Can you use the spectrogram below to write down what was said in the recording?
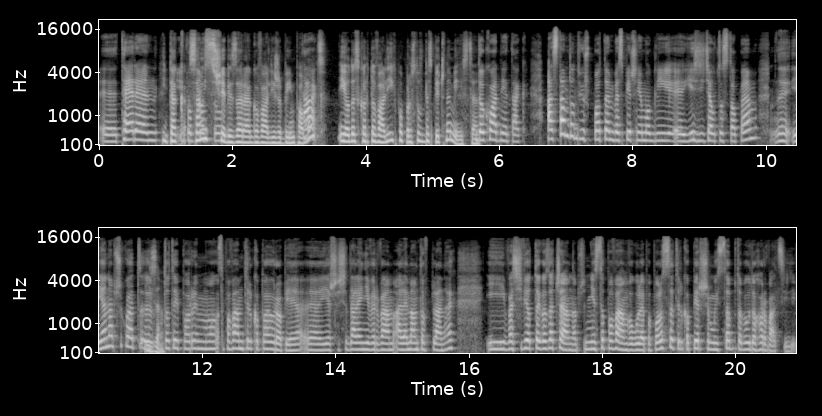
e, teren. I tak po sami prostu- z siebie zareagowali, żeby im pomóc? Tak. I odeskortowali ich po prostu w bezpieczne miejsce. Dokładnie tak. A stamtąd już potem bezpiecznie mogli e, jeździć autostopem. Ja na przykład Iza. do tej pory stopowałam tylko po Europie. Ja, Jeszcze się dalej nie wyrwałam, ale mam to w planach. I właściwie od tego zaczęłam. Na przykład nie stopowałam w ogóle po Polsce, tylko pierwszy mój stop to był do Chorwacji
